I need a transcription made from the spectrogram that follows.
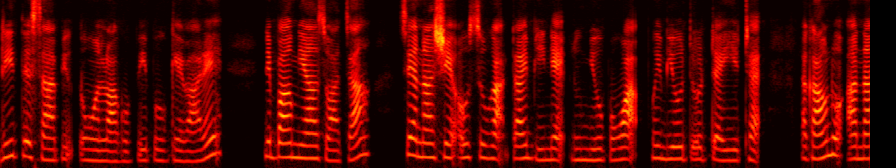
ဂရီသစ္စာပြုသဝန်လွှာကိုပေးပို့ခဲ့ပါတယ်။နှစ်ပေါင်းများစွာကြာဆီယနာရှင်အုပ်စုကတိုင်းပြည်နဲ့လူမျိုးဘဝဖွံ့ဖြိုးတိုးတက်ရေးထက်၎ င်းတို့အာဏာ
